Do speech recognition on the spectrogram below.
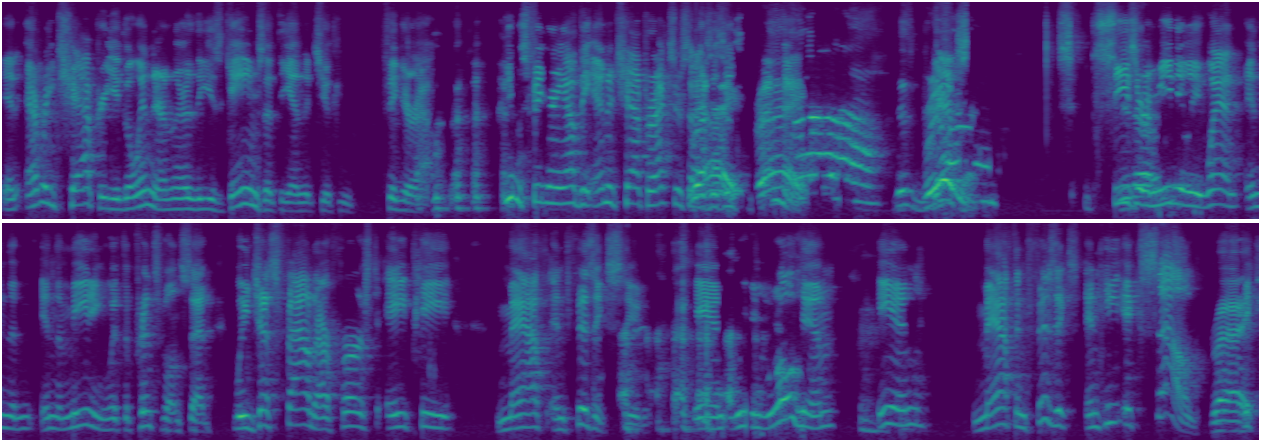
in every chapter you go in there and there are these games at the end that you can figure out. he was figuring out the end of chapter exercises. Right, right. Wow. This is brilliant. Yeah. Caesar immediately went in the in the meeting with the principal and said, "We just found our first AP math and physics student, and we enrolled him in math and physics, and he excelled." Right.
